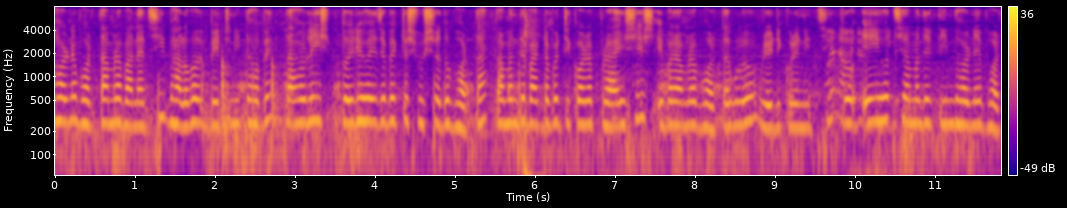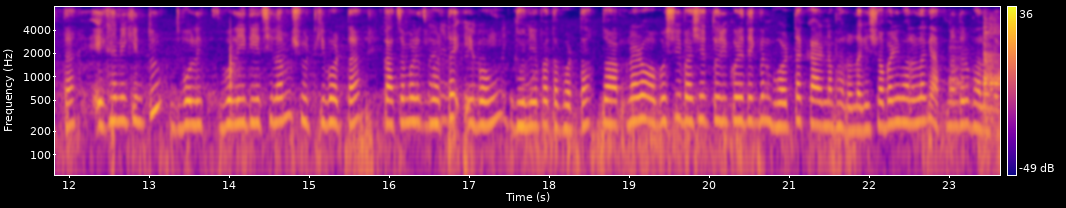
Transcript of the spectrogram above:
ধরনের ভর্তা আমরা বানাচ্ছি, ভালোভাবে বেটে নিতে হবে, তাহলেই তৈরি হয়ে যাবে একটা সুস্বাদু ভর্তা। তো আমাদের বাটাবাটি করা প্রায় শেষ। এবার আমরা ভর্তাগুলো রেডি করে নিচ্ছি। তো এই হচ্ছে আমাদের তিন ধরনের ভর্তা। এখানে কিন্তু বলে, বলেই দিয়েছিলাম, শুটকি ভর্তা, কাঁচামরিচ ভর্তা এবং ধনিয়া পাতা ভর্তা। তো আপনারা অবশ্যই বাসায় তৈরি করে দেখবেন ভর্তা কার না ভালো লাগে। সবারই ভালো লাগে, আপনাদেরও ভালো লাগে।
